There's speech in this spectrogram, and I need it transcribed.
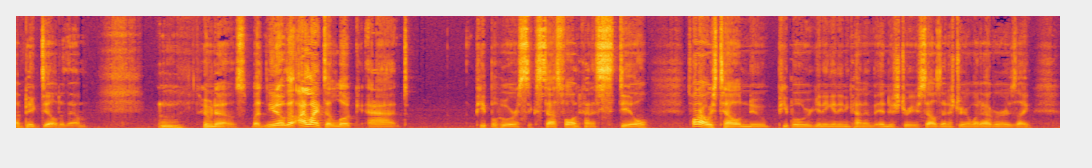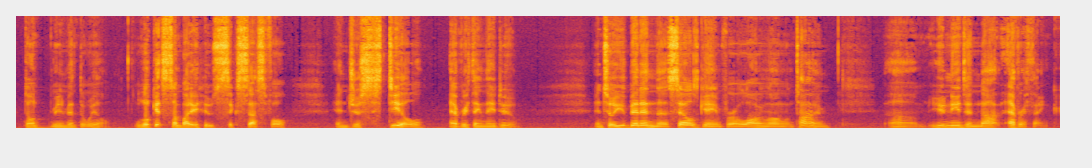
a big deal to them? Who knows? But you know, I like to look at people who are successful and kind of steal that's what I always tell new people who are getting in any kind of industry, or sales industry or whatever, is like, don't reinvent the wheel. Look at somebody who's successful and just steal everything they do. Until you've been in the sales game for a long, long, long time, um, you need to not ever think.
